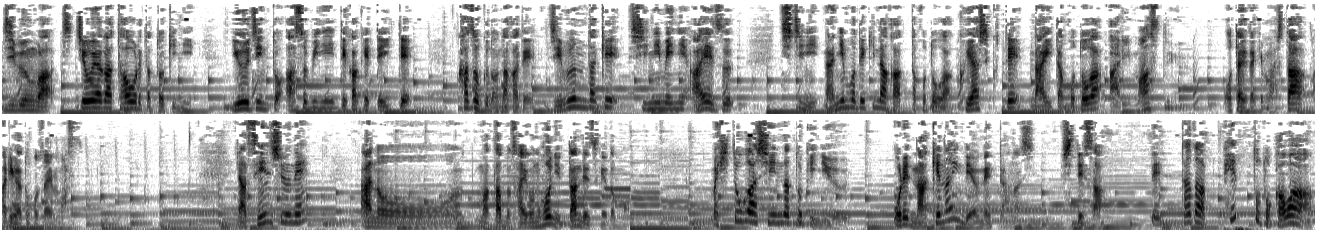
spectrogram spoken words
自分は父親が倒れた時に友人と遊びに出かけていて、家族の中で自分だけ死に目に会えず、父に何もできなかったことが悔しくて泣いたことがあります。という、お便りいただきました。ありがとうございます。いや、先週ね、あのー、まあ、多分最後の方に言ったんですけども、まあ、人が死んだ時に、俺泣けないんだよねって話してさ。で、ただ、ペットとかは、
